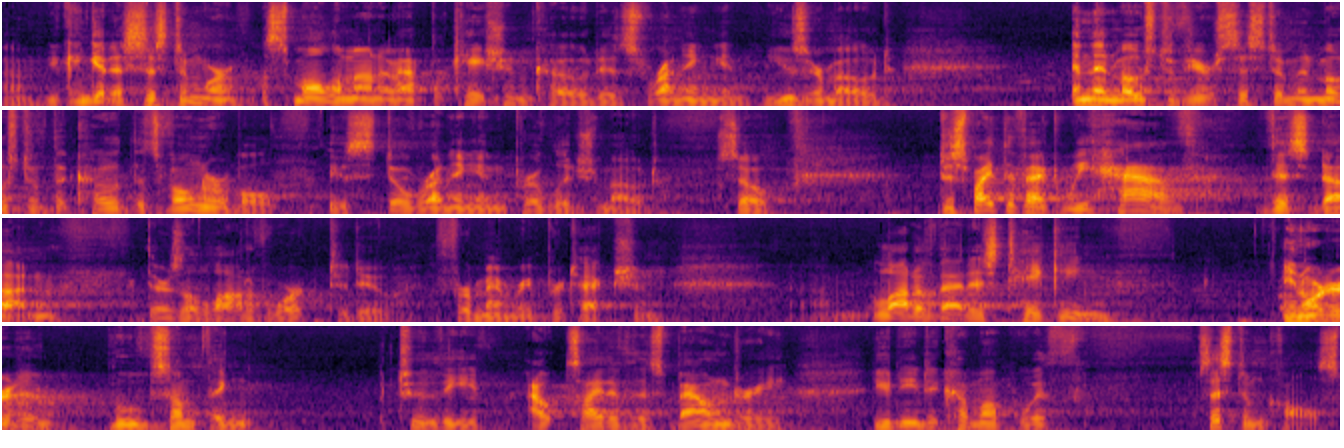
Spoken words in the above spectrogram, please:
Um, you can get a system where a small amount of application code is running in user mode, and then most of your system and most of the code that's vulnerable is still running in privileged mode. So Despite the fact we have this done, there's a lot of work to do for memory protection. Um, a lot of that is taking, in order to move something to the outside of this boundary, you need to come up with system calls.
